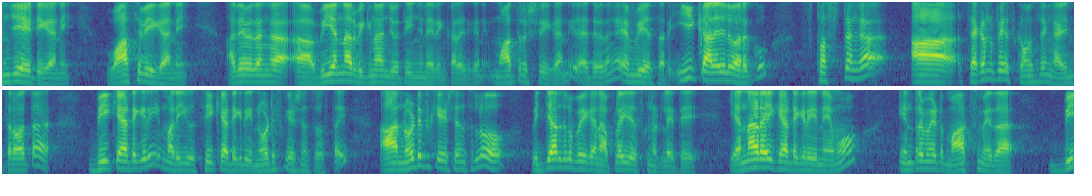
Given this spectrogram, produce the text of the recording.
ఎంజీఐటి కానీ వాసవి కానీ అదేవిధంగా VNR Vignan Jyothi engineering college కానీ మాతృశ్రీ కానీ అదేవిధంగా ఎంబీఎస్ఆర్ ఈ కాలేజీల వరకు స్పష్టంగా ఆ సెకండ్ ఫేజ్ కౌన్సిలింగ్ అయిన తర్వాత బి కేటగిరీ మరియు సి కేటగిరీ నోటిఫికేషన్స్ వస్తాయి. ఆ నోటిఫికేషన్స్లో విద్యార్థులు పోయి కానీ అప్లై చేసుకున్నట్లయితే ఎన్ఆర్ఐ కేటగిరీనేమో ఇంటర్మీడియట్ మార్క్స్ మీద బి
